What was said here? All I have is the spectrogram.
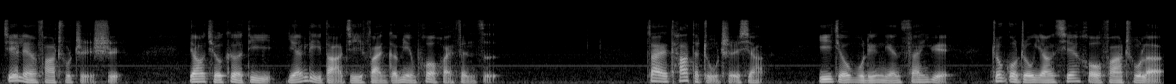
接连发出指示，要求各地严厉打击反革命破坏分子。在他的主持下，1950年3月，中共中央先后发出了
